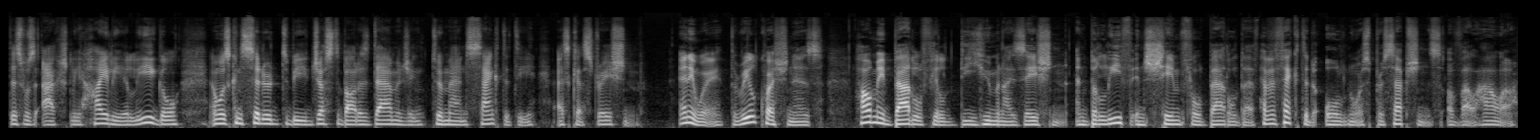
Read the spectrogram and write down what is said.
This was actually highly illegal and was considered to be just about as damaging to a man's sanctity as castration. Anyway, the real question is how may battlefield dehumanization and belief in shameful battle death have affected Old Norse perceptions of Valhalla?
